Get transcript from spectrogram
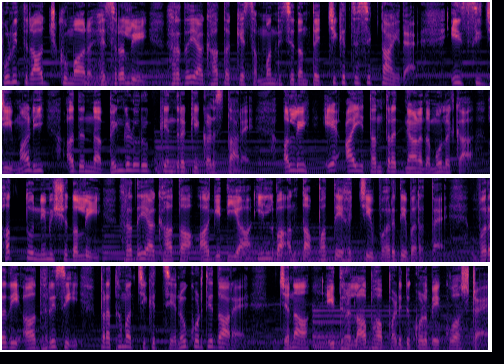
ಪುನೀತ್ ರಾಜ್ಕುಮಾರ್ ಹೆಸರಲ್ಲಿ ಹೃದಯಾಘಾತಕ್ಕೆ ಸಂಬಂಧಿಸಿದಂತೆ ಚಿಕಿತ್ಸೆ ಸಿಗ್ತಾ ಇದೆ. ಇಸಿಜಿ ಮಾಡಿ ಅದನ್ನ ಬೆಂಗಳೂರು ಕೇಂದ್ರಕ್ಕೆ ಕಳಿಸ್ತಾರೆ. ಅಲ್ಲಿ ಎಐ ತಂತ್ರಜ್ಞಾನದ ಮೂಲಕ ಹತ್ತು ನಿಮಿಷದಲ್ಲಿ ಹೃದಯಾಘಾತ ಆಗಿದೆಯಾ ಇಲ್ವಾ ಅಂತ ಪತ್ತೆ ಹಚ್ಚಿ ವರದಿ ಬರುತ್ತೆ. ವರದಿ ಆಧರಿಸಿ ಪ್ರಥಮ ಚಿಕಿತ್ಸೆಯನ್ನು ಕೊಡ್ತಿದ್ದಾರೆ. ಜನ ಇದರ ಲಾಭ ಪಡೆದುಕೊಳ್ಳಬೇಕು ಅಷ್ಟೇ.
